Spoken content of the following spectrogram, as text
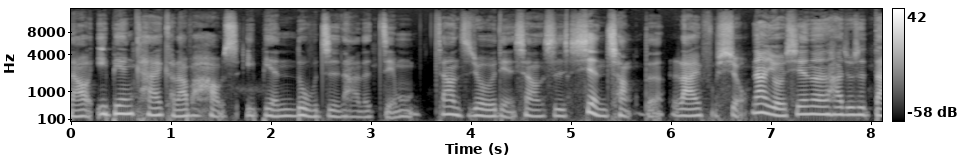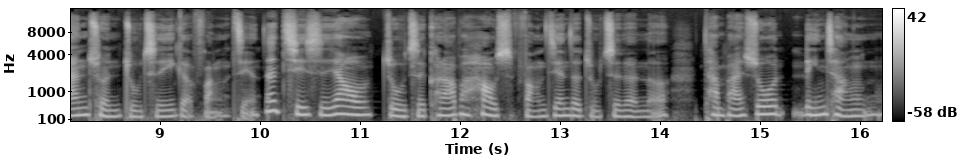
然后一边开 Clubhouse 一边录制他的节目，这样子就有点像是现场的 live show。那有些呢，他就是单纯主持一个房间。那其实要主持 Clubhouse 房间的主持人呢，坦白说，临场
